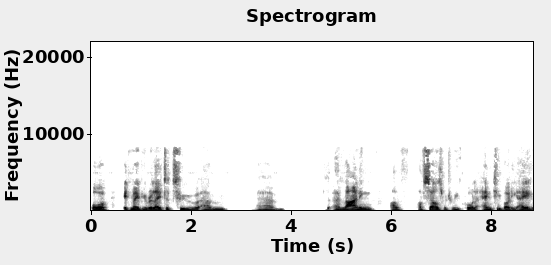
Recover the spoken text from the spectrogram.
or It may be related to um, um, a lining of of cells which we call antibody A,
